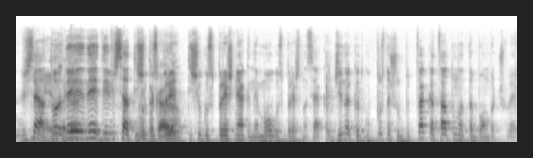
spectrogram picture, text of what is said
Виж сега, Не е то, не, не, не, виж сега, ти ще, Но го така, спре, да. ти ще го спреш някъде, не мога го спреш навсяка. Джина, като го пуснеш от бу- това е като атомната бомба, човек.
